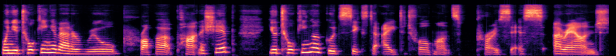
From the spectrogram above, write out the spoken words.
When you're talking about a real proper partnership, you're talking a good six to eight to 12 months process around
